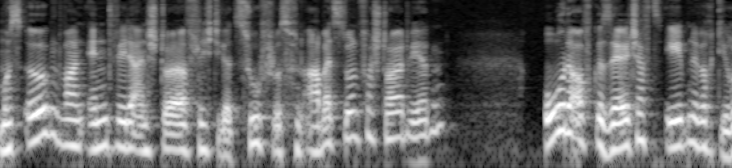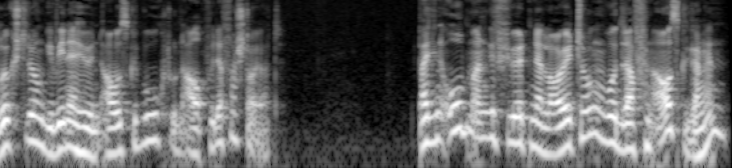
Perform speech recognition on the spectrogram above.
muss irgendwann entweder ein steuerpflichtiger Zufluss von Arbeitslohn versteuert werden oder auf Gesellschaftsebene wird die Rückstellung gewinnerhöhend ausgebucht und auch wieder versteuert. Bei den oben angeführten Erläuterungen wurde davon ausgegangen,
